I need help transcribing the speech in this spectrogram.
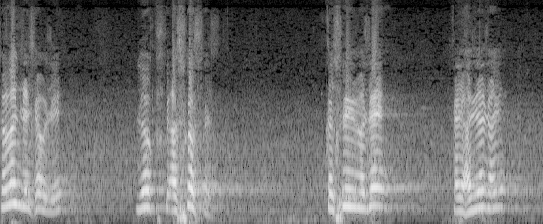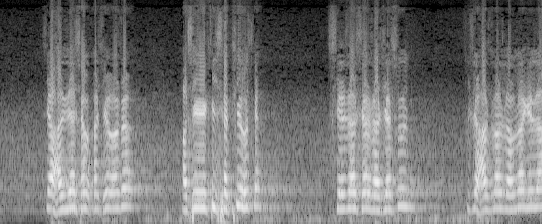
समान देशामध्ये लोक अस्वस्थ आहेत. काश्मीरमध्ये काही हल्ले झाले त्या हल्ल्याच्या पाठीमागं अतिरेकी शक्ती होत्या शेजारच्या राज्यातून तिथे हातभार लावला गेला.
